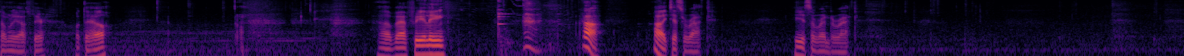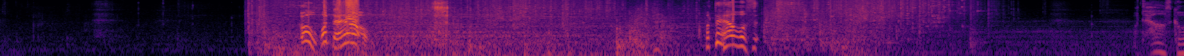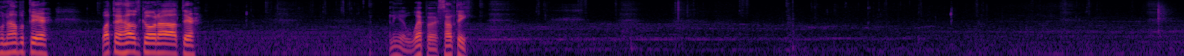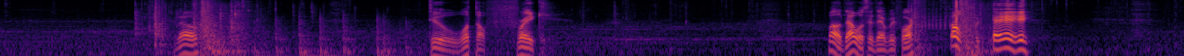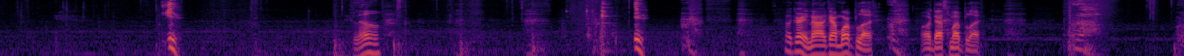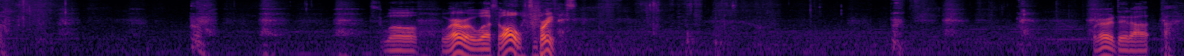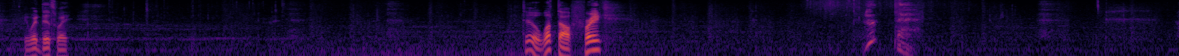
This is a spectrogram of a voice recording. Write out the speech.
Somebody else there. What the hell? Uh, bad feeling. Ah. Oh, just a rat. He is a random rat. Oh, what the hell? What the hell was it? What the hell is going on out there? What the hell is going on out there? I need a weapon or something. Hello? Dude, what the freak? Well, that wasn't there before. Oh, hey! Hello? Oh, great. Now I got more blood. Oh, that's my blood. Whoa. Wherever it was. Oh, it's free. Whatever it did, uh, he went this way. Dude, what the freak?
